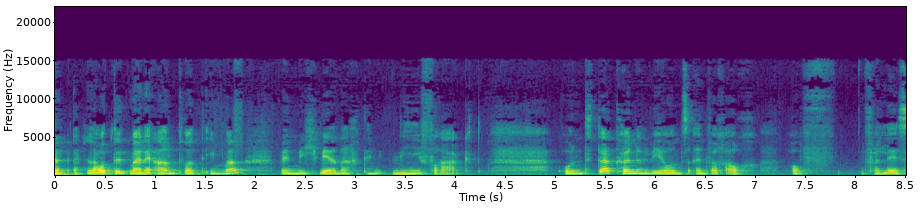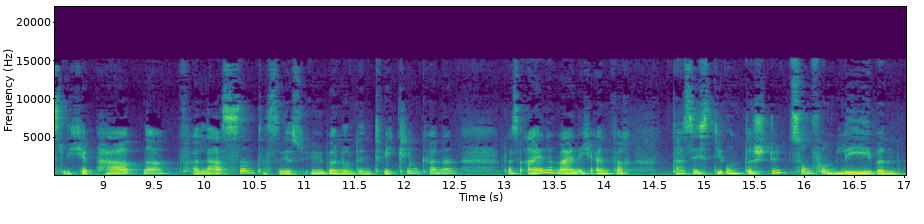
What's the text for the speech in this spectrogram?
lautet meine Antwort immer, wenn mich wer nach dem Wie fragt. Und da können wir uns einfach auch auf verlässliche Partner verlassen, dass wir es üben und entwickeln können. Das eine meine ich einfach, das ist die Unterstützung vom Leben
